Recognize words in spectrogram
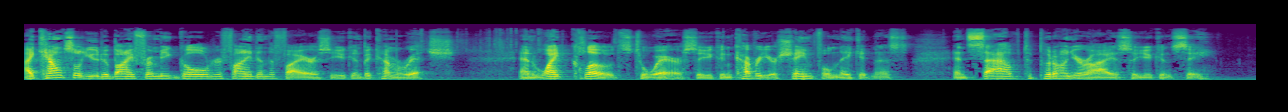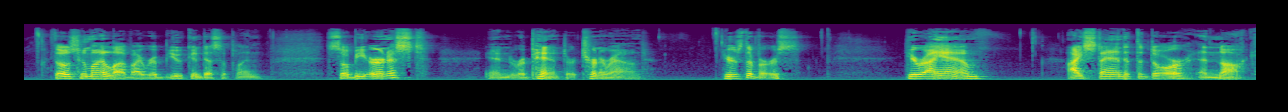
I counsel you to buy from me gold refined in the fire so you can become rich, and white clothes to wear so you can cover your shameful nakedness, and salve to put on your eyes so you can see. Those whom I love, I rebuke and discipline. So be earnest and repent or turn around. Here's the verse Here I am. I stand at the door and knock.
